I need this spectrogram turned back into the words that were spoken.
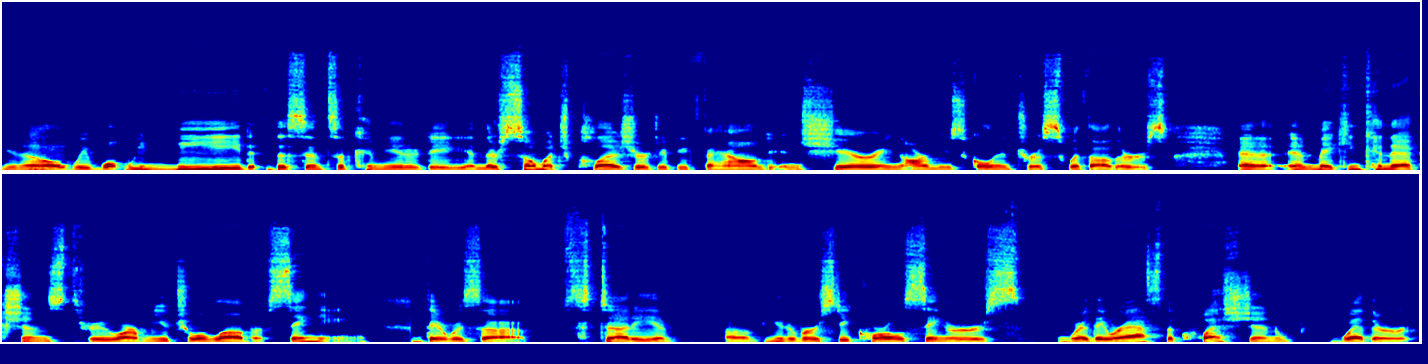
You know, mm we want, we need the sense of community, and there's so much pleasure to be found in sharing our musical interests with others, and, and making connections through our mutual love of singing. There was a study of, of university choral singers where they were asked the question whether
